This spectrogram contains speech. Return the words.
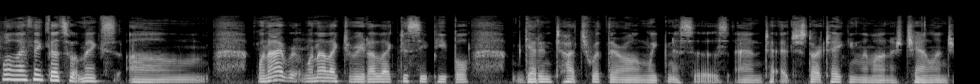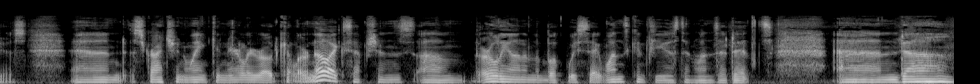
Well, I think that's what makes um, when I re- when I like to read, I like to see people get in touch with their own weaknesses and to start taking them on as challenges. And Scratch and Wink and Nearly Roadkill are no exceptions. Um, early on in the book, we say one's confused and one's a ditz, and. Um,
